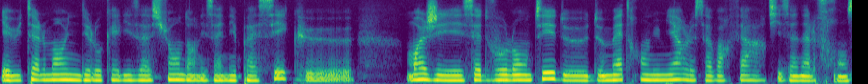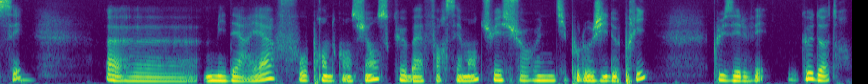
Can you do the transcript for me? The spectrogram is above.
Il y a eu tellement une délocalisation dans les années passées que moi, j'ai cette volonté de, mettre en lumière le savoir-faire artisanal français. Mm. Euh, mais derrière, faut prendre conscience que bah, forcément, tu es sur une typologie de prix plus élevé que d'autres.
